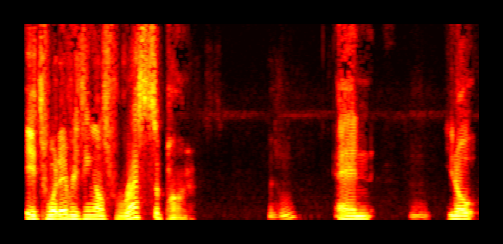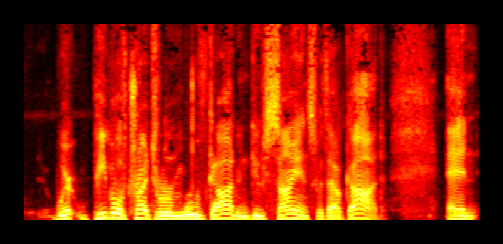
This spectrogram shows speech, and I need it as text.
it's what everything else rests upon. Mm-hmm. And, you know, where people have tried to remove God and do science without God. And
